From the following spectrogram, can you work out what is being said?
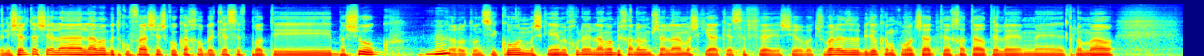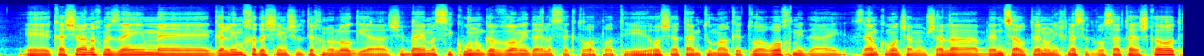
ונשאלת השאלה, למה בתקופה שיש כל כך הרבה כסף פרטי בשוק, mm-hmm. קרנות הון סיכון, משקיעים וכולי, למה בכלל הממשלה משקיעה כסף ישיר? והתשובה לזה זה בדיוק המקומות שאת חתרת אליהם. כלומר, כאשר אנחנו מזהים אה, גלים חדשים של טכנולוגיה, שבהם הסיכון הוא גבוה מדי לסקטור הפרטי, או שה-time to market הוא ארוך מדי, זה המקומות שהממשלה באמצעותנו נכנסת ועושה את ההשקעות.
